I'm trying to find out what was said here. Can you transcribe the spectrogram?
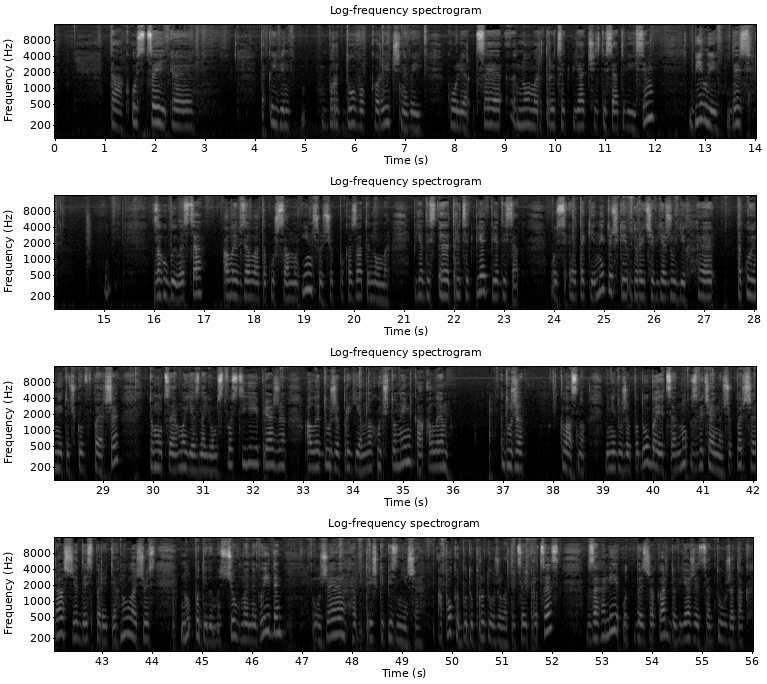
Так, ось цей е, такий він бордово-коричневий колір. Це номер 3568. Білий десь загубилася, але взяла таку ж саму іншу, щоб показати номер 3550. Ось е, такі ниточки. До речі, в'яжу їх е, такою ниточкою вперше, тому це моє знайомство з цією пряжею, але дуже приємно, хоч тоненька, але дуже класно. Мені дуже подобається. Ну, звичайно, що перший раз ще десь перетягнула щось. Ну, подивимось, що в мене вийде уже трішки пізніше. А поки буду продовжувати цей процес. Взагалі, от без жакарду в'яжеться дуже так,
